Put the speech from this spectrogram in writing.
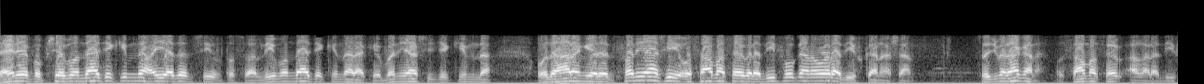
دینه په پښه باندې چې کیم نه عیادت سی او تسلی باندې چې کیم نه راکه بنیا سی چې کیم نه او دارنګ رد فنیا سی اسامه صاحب ردیف وکنه او ردیف کنه شان سوچ مې راکنه اسامه صاحب هغه ردیف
